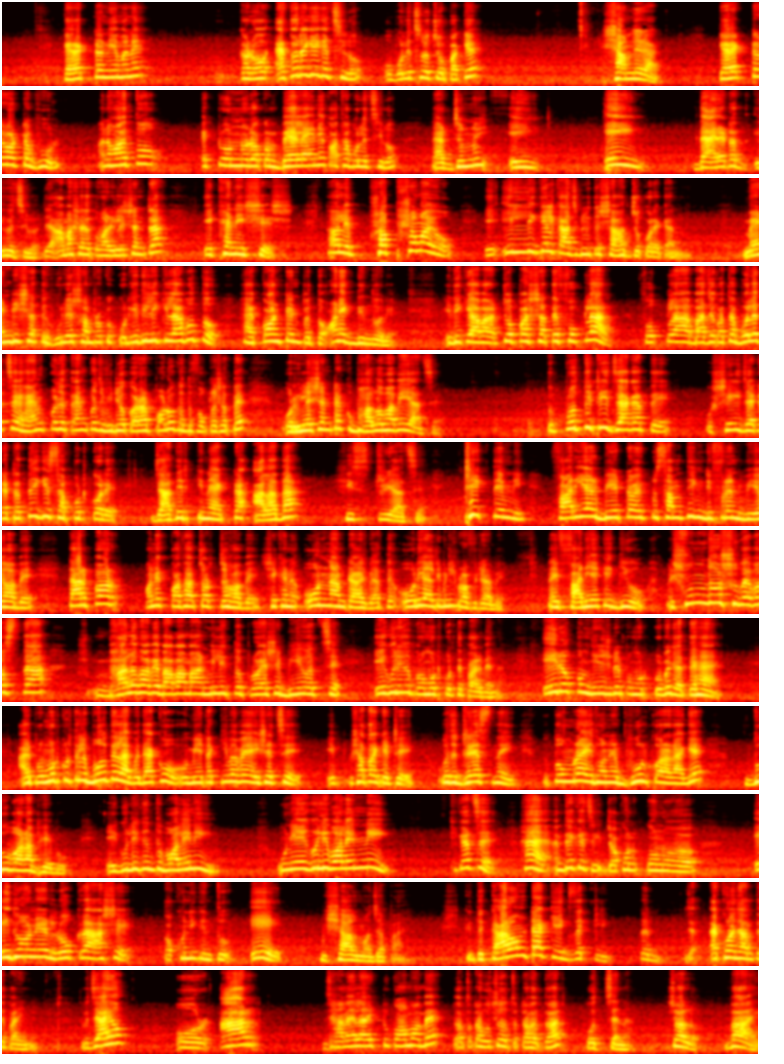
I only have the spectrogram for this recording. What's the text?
ক্যারেক্টার নিয়ে মানে কারণ ও এত রেগে গেছিল, ও বলেছিল চোপাকে, সামনে রাখ। ক্যারেক্টারও একটা ভুল। মানে হয়তো একটু অন্যরকম বেলাইনে কথা বলেছিল, তার জন্যই এই এই দায়রাটা হয়েছিল যে আমার সাথে তোমার রিলেশনটা এখানেই শেষ। তাহলে সবসময়ও এই ইল্লিগেল কাজগুলিতে সাহায্য করে কেন? ম্যান্ডির সাথে হুলের সম্পর্ক করিয়ে দিলে কি লাভ হতো? হ্যাঁ কন্টেন্ট পেতো অনেক দিন ধরে। এদিকে আবার চোপার সাথে ফোকলার। ফোকলা বাজে কথা বলেছে, হ্যান করেছে, ত্যান করেছে ভিডিও করার পরও কিন্তু ফোকলার সাথে ওর রিলেশনটা খুব ভালোভাবেই আছে। তো প্রতিটি জায়গাতে ও সেই জায়গাটাতেই গিয়ে সাপোর্ট করে, যাদের কিনা একটা আলাদা হিস্ট্রি আছে। ঠিক তেমনি ফারিয়ার বিয়েটাও একটু সামথিং ডিফারেন্ট বিয়ে হবে। তারপর অনেক কথা চর্চা হবে, সেখানে ওর নামটা আসবে, তাতে ওরই আলটিমেটলি প্রফিট হবে। তাই ফারিয়াকে গিয়েও মানে সুন্দর সুব্যবস্থা, ভালোভাবে বাবা মার মিলিত প্রয়াসে বিয়ে হচ্ছে, এগুলিকে প্রমোট করতে পারবে না। এইরকম জিনিসগুলো প্রমোট করবে যাতে হ্যাঁ আর প্রমোট করতে গেলে বলতে লাগবে, দেখো, ও মেয়েটা কীভাবে এসেছে, এই সাঁতার কেটে ও যে ড্রেস নেই তোমরা এই ধরনের ভুল করার আগে দুবারা ভেবো। এগুলি কিন্তু বলেনি। উনি এগুলি বলেননি। ঠিক আছে? হ্যাঁ আমি দেখেছি, যখন কোনো এই ধরনের লোকরা আসে, তখনই কিন্তু এ বিশাল মজা পায়। কিন্তু কারণটা কি এক্স্যাক্টলি এখনও জানতে পারিনি। যাই হোক, ওর আর ঝামেলা একটু কম হবে, যতটা হচ্ছে ততটা হয়তো আর হচ্ছে না। চলো বাই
